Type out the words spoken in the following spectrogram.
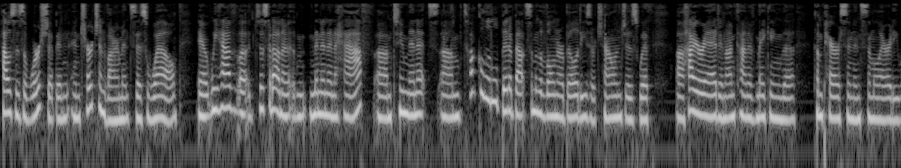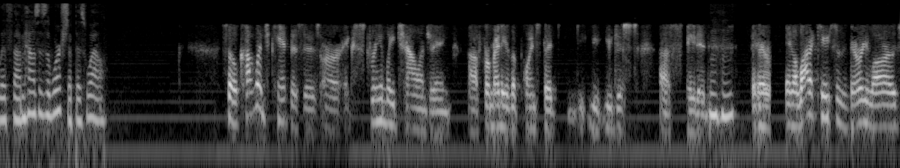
houses of worship and, and, church environments as well. Uh, we have uh, just about a minute and a half, um, two minutes. Um, talk a little bit about some of the vulnerabilities or challenges with uh, higher ed, and I'm kind of making the comparison and similarity with um, houses of worship as well. So college campuses are extremely challenging uh, for many of the points that you, you just uh, stated. Mm-hmm. They're in a lot of cases very large,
